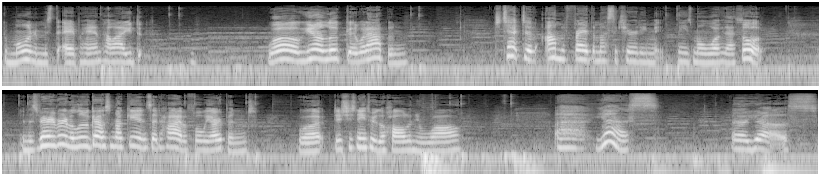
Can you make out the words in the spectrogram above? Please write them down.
Good morning, Mr. Abraham. How are you Whoa, you don't look good. What happened? Detective, I'm afraid that my security needs more work than I thought. In this very room, a little girl snuck in and said hi before we opened. What? Did she sneak through the hole in your wall? Uh, yes. Uh, yes.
